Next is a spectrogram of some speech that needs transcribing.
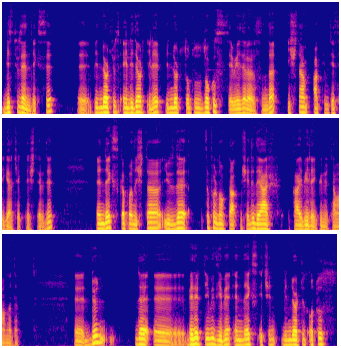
BIST endeksi 1454 ile 1439 seviyeler arasında işlem aktivitesi gerçekleştirdi. Endeks kapanışta %0.67 değer kaybıyla günü tamamladı. Dün de belirttiğimiz gibi endeks için 1430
